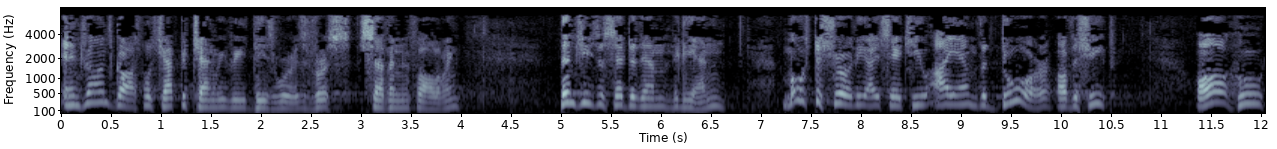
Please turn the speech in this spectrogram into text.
And in John's Gospel, chapter 10, we read these words, verse 7 and following. Then Jesus said to them again, Most assuredly I say to you, I am the door of the sheep. All who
